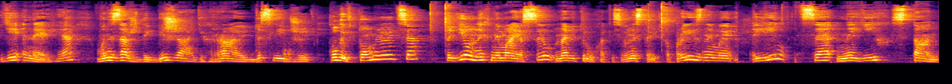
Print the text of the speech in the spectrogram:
є енергія, вони завжди біжать, грають, досліджують. Коли втомлюються, тоді у них немає сил навіть рухатись. Вони стають капризними. Лінь це не їх стан,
